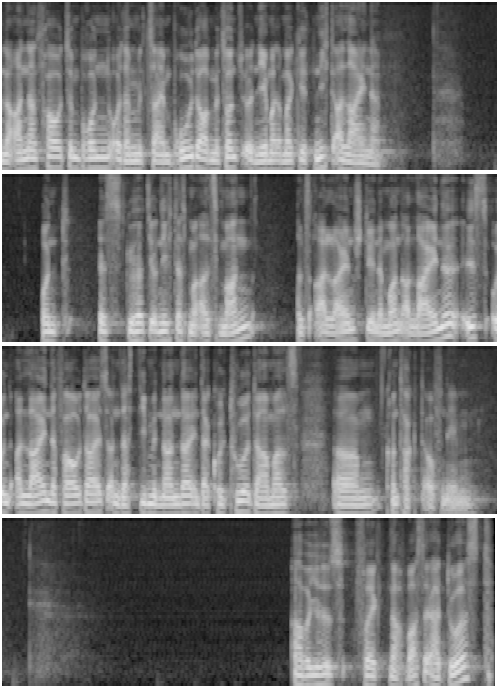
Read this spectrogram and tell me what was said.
einer anderen Frau zum Brunnen oder mit seinem Bruder oder mit sonst irgendjemand, aber man geht nicht alleine. Und es gehört sich auch nicht, dass man als Mann, als alleinstehender Mann alleine ist und allein der Frau da ist und dass die miteinander in der Kultur damals ähm, Kontakt aufnehmen. Aber Jesus fragt nach Wasser, er hat Durst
